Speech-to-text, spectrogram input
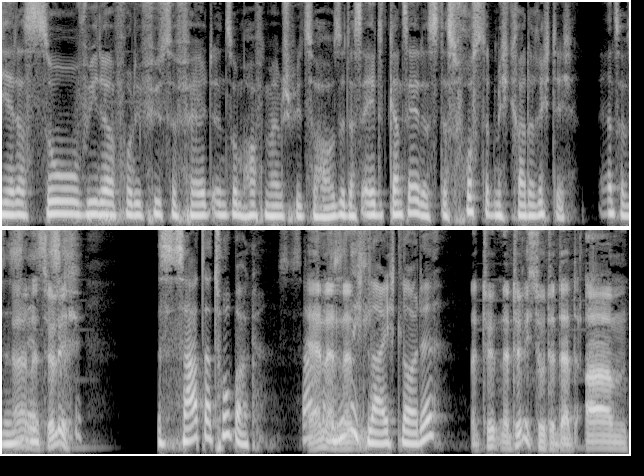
dir das so wieder vor die Füße fällt in so einem Hoffenheim-Spiel zu Hause. Das, ey, ganz ehrlich, das, das frustet mich gerade richtig. Ernsthaft. Das ja, ist, natürlich. Das ist harter Tobak. Das ist, hart, ja, das ist nicht leicht, Leute. Natürlich, natürlich tut er das. Ähm,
